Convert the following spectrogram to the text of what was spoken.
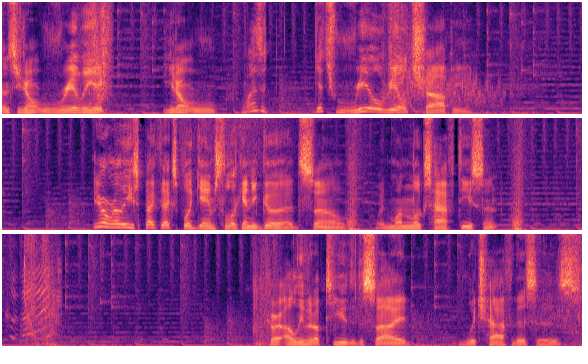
since you don't really... You don't... Why is it... gets real, real choppy. You don't really expect XBLIG games to look any good, so when one looks half decent... I'll leave it up to you to decide which half this is.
